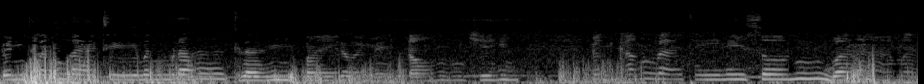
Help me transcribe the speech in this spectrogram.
เป็นครั้งแรกที่มันรักใครไปโดยไม่ต้องคิด เป็นครั้งแรกที่ไม่สนว่ามัน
